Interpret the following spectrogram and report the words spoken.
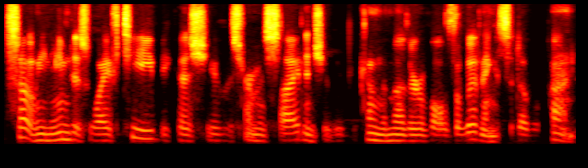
So he named his wife ti because she was from his side and she would become the mother of all the living. It's a double pun.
